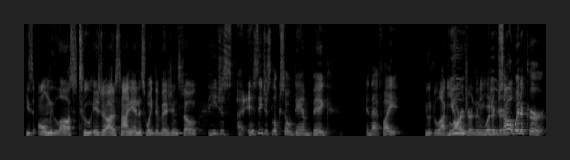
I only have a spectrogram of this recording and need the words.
He's only lost to Israel Adesanya in his weight division. So He just uh, Izzy just looked so damn big in that fight. he looked a lot You- larger than Whittaker. You saw Whittaker.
